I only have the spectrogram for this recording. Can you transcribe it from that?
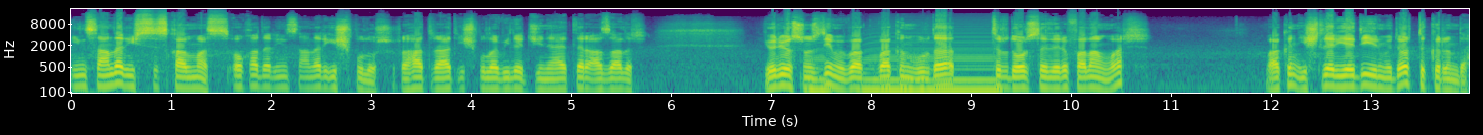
İnsanlar işsiz kalmaz. O kadar insanlar iş bulur. Rahat rahat iş bulabilir. Cinayetler azalır. Görüyorsunuz değil mi? Bak bakın burada tır dorseleri falan var. Bakın işler 7-24 tıkırında.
